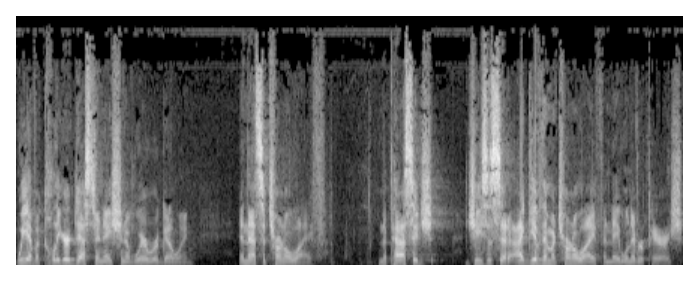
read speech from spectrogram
we have a clear destination of where we're going, and that's eternal life. In the passage, Jesus said, I give them eternal life, and they will never perish.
